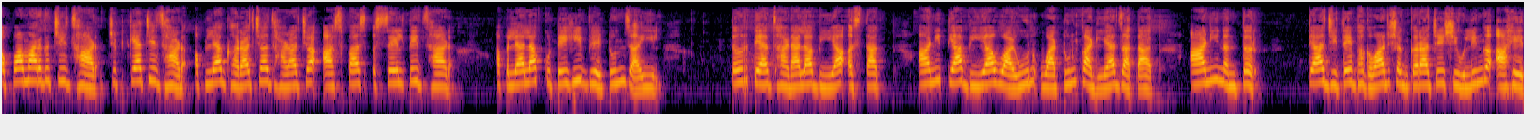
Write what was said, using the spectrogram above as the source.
अपामार्गचे झाड चिटक्याचे झाड आपल्या घराच्या झाडाच्या आसपास असेल ते झाड. आपल्याला कुठेही भेटून जाईल. तर त्या झाडाला बिया असतात आणि त्या बिया वाळवून वाटून काढल्या जातात. आणि नंतर त्या जिथे भगवान शंकराचे शिवलिंग आहेत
